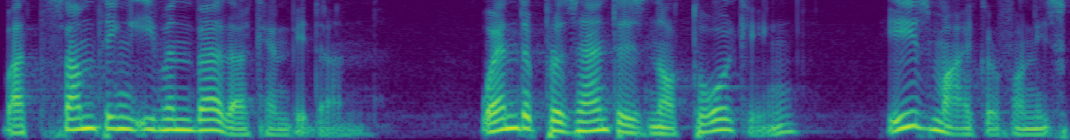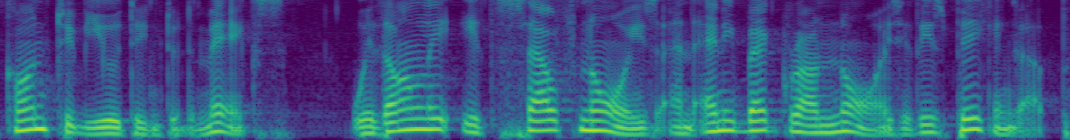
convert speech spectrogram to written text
But something even better can be done. When the presenter is not talking, his microphone is contributing to the mix with only its self noise and any background noise it is picking up.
